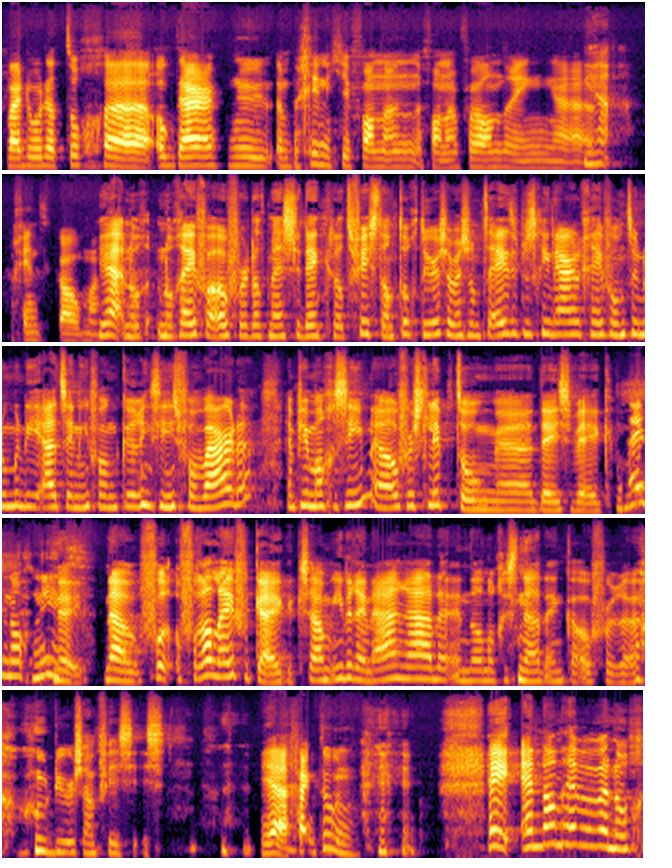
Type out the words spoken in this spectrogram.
Waardoor dat toch uh, ook daar nu een beginnetje van een, van een verandering uh, ja. begint te komen. Ja, nog, nog even over dat mensen denken dat vis dan toch duurzaam is om te eten. Misschien aardig even om te noemen die uitzending van Keuringsdienst van Waarde. Heb je hem al gezien over sliptong deze week? Nee, nog niet. Nee. Nou, voor, vooral even kijken. Ik zou hem iedereen aanraden en dan nog eens nadenken over hoe duurzaam vis is. Ja, ga ik doen. hey, en dan hebben we nog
